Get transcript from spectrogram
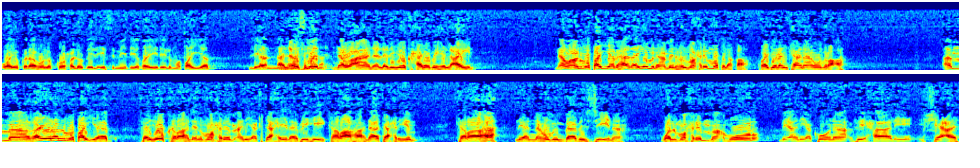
ويكره الكحل بالإثمد غير المطيب لأنه الأثمد نوعان الذي يكحل به العين. نوع مطيب هذا يمنع منه المحرم مطلقا رجلا كان أو امرأة. أما غير المطيب فيكره للمحرم أن يكتحل به كراهة لا تحريم. كراهة لأنه من باب الزينة والمحرم مأمور بأن يكون في حال شعث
